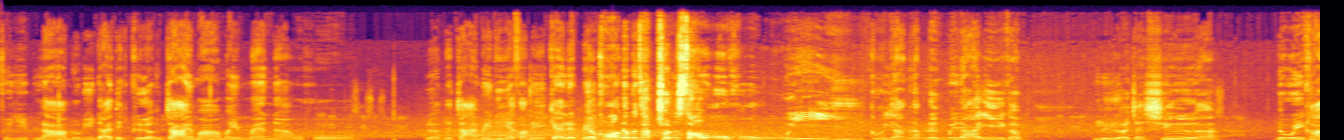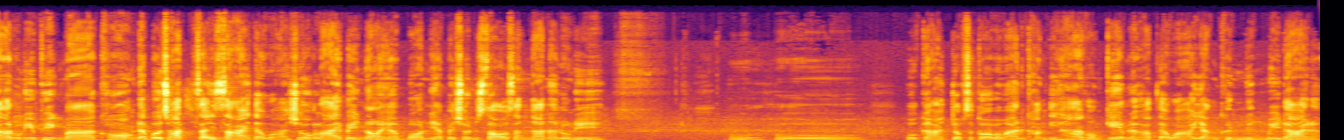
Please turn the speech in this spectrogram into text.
ฟิลิปลามลูกนี้ได้ติดเครื่องจ่ายมาไม่แม่นนะโอ้โห เริ่มจะจ่ายไม่ดีครับตอนนี้แกเรตเบลของเดบันทัดชนเสาโอ้โหก็ยังนับหนึ่งไม่ได้อีกครับ เหลือจะเชื่อ ดูอีกครั้งลูกนี้พลิกมาคล้องดับเบิลชัดใส่ซ้ายแต่ว่าโชคร้ายไปหน่อยครับบอลเนี่ยไปชนเสาซะงงานนะลูกนี้ โอ้โหโอกาสจบสกอร์ประมาณครั้งที่ 5 ของเกมแล้วครับ แต่ว่ายังขึ้นหนึ่งไม่ได้นะ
